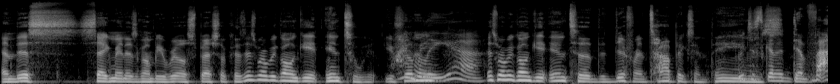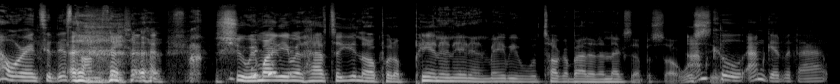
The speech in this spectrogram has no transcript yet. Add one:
And this segment is going to be real special because this is where we're going to get into it. You feel Finally, me? yeah. This is where we're going to get into the different topics and things. We're just gonna devour into this conversation. Shoot, we might even have to, you know, put a pin in it and maybe we'll talk about it in the next episode. We'll I'm see. cool. I'm good with that.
